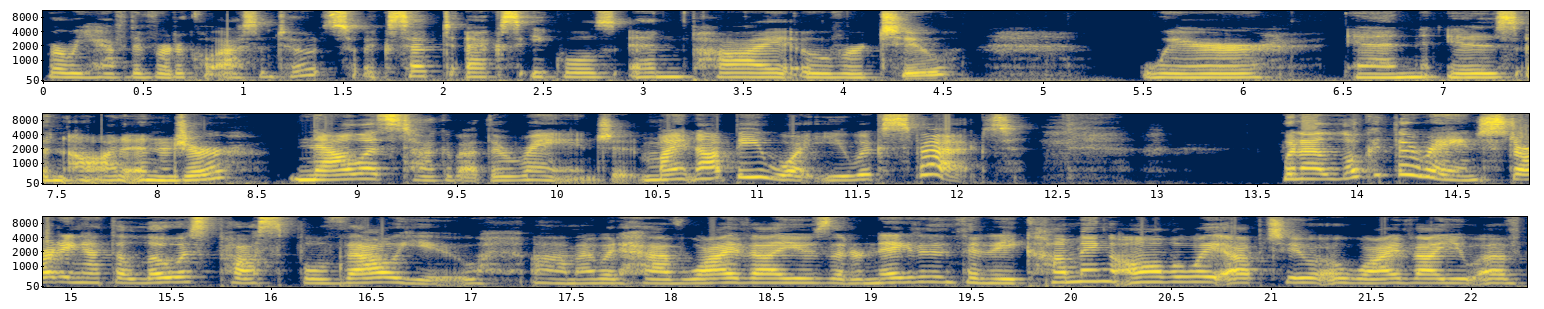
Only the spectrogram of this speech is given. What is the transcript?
where we have the vertical asymptote. So except x equals n pi over 2, where n is an odd integer. Now let's talk about the range. It might not be what you expect. When I look at the range starting at the lowest possible value, um, I would have y values that are negative infinity coming all the way up to a y value of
